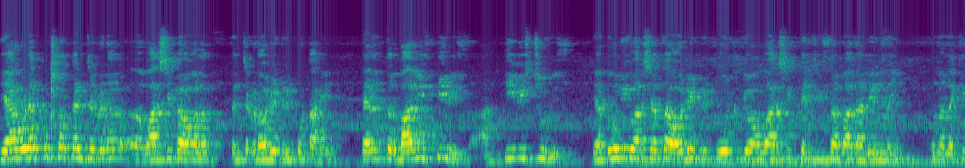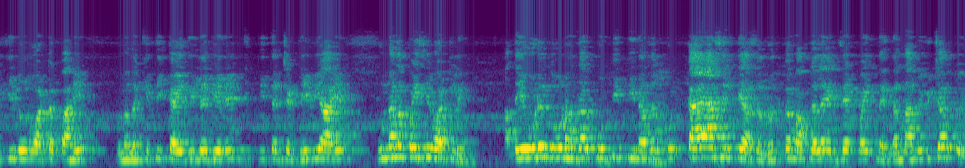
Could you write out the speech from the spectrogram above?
या एवढ्या पुरताच त्यांच्याकडं वार्षिक अहवाला त्यांच्याकडे ऑडिट रिपोर्ट आहे. त्यानंतर बावीस तेवीस आणि तेवीस चोवीस या दोन्ही वर्षाचा ऑडिट रिपोर्ट किंवा वार्षिक त्यांची सभा झालेली नाही. कुणाला किती लोन वाटप आहे कुणाला किती काय दिले गेले किती त्यांच्या ठेवी आहेत. कुणाला पैसे वाटले आता एवढे दोन हजार कोटी तीन हजार कोटी काय असेल ते असेल? रक्कम आपल्याला एक्झॅक्ट माहीत नाही. त्यांना आम्ही विचारतोय.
